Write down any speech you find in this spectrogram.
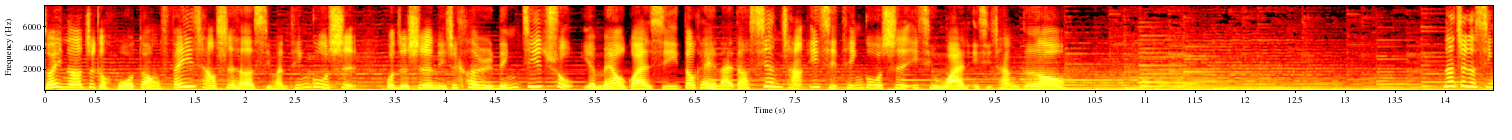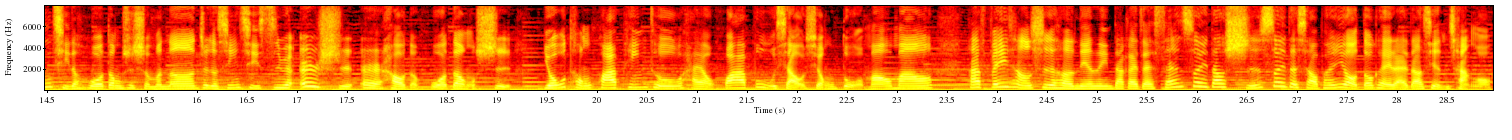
所以呢，这个活动非常适合喜欢听故事，或者是你是课语零基础也没有关系，都可以来到现场一起听故事、一起玩、一起唱歌哦。那这个星期的活动是什么呢？这个星期四月二十二号的活动是油桐花拼图，还有花布小熊躲猫猫，它非常适合年龄大概在三岁到十岁的小朋友都可以来到现场哦。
